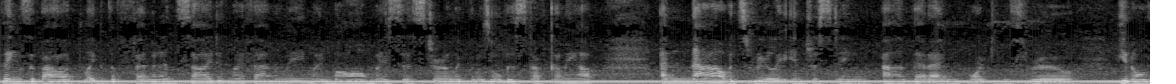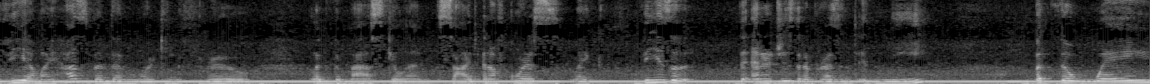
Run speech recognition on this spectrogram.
things about like the feminine side in my family, my mom, my sister, like there was all this stuff coming up and now it's really interesting uh, that I'm working through, you know, via my husband, I'm working through like the masculine side. And of course, like these are the energies that are present in me, but the way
